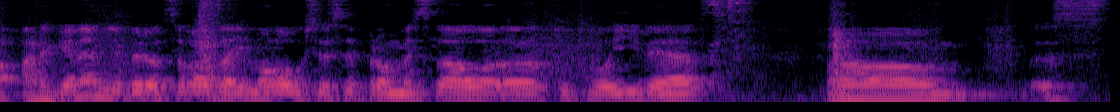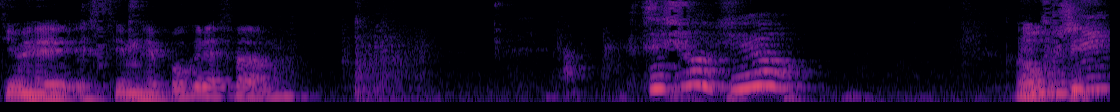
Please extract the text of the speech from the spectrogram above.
Argene, mě by docela zajímalo, už jsi si promyslel uh, tu tvoji věc um, s, tím, s tím hypogryfem? Chceš ho, že jo? No, upří,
